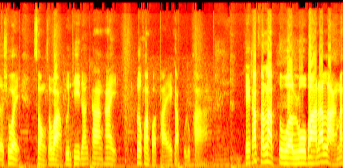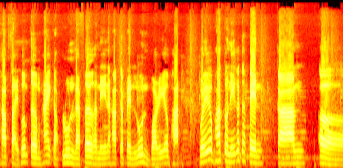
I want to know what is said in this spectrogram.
จะช่วยส่องสว่างพื้นที่ด้านข้างให้ เพื่อความปลอดภัยให้กับคุณลูกค้าโอเคครับสำหรับตัวโลบาร์ด้านหลังนะครับใส่เพิ่มเติมให้กับรุ่น Raptor คันนี้นะครับจะเป็นรุ่น Warrior p a t Warrior p a t ตัวนี้ก็จะเป็นการเอ่อ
